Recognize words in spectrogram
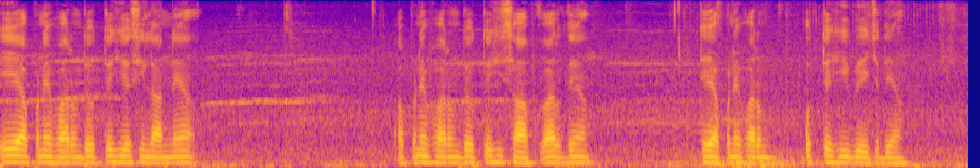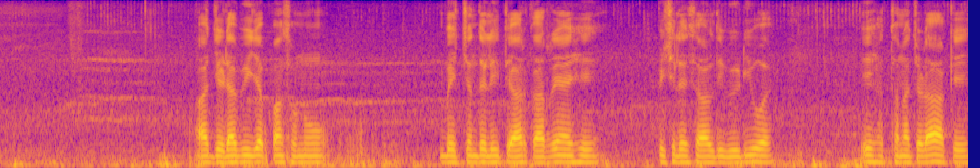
ਇਹ ਆਪਣੇ ਫਾਰਮ ਦੇ ਉੱਤੇ ਹੀ ਅਸੀਂ ਲਾਉਂਦੇ ਆ ਆਪਣੇ ਫਾਰਮ ਦੇ ਉੱਤੇ ਹੀ ਸਾਫ਼ ਕਰਦੇ ਆ ਤੇ ਆਪਣੇ ਫਾਰਮ ਉੱਤੇ ਹੀ ਵੇਚਦੇ ਆ ਆ ਜਿਹੜਾ ਬੀਜ ਆਪਾਂ ਤੁਹਾਨੂੰ ਵੇਚਣ ਦੇ ਲਈ ਤਿਆਰ ਕਰ ਰਹੇ ਆ ਇਹ ਪਿਛਲੇ ਸਾਲ ਦੀ ਵੀਡੀਓ ਹੈ। ਇਹ ਹੱਥਾਂ ਨਾਲ ਚੜਾ ਕੇ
